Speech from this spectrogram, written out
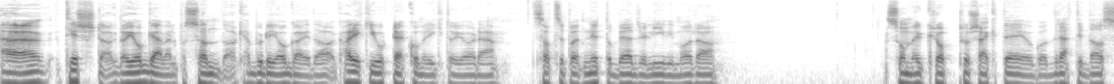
Uh, tirsdag, da jogger jeg vel på søndag. Jeg burde jogga i dag. Har ikke gjort det, kommer ikke til å gjøre det. Satser på et nytt og bedre liv i morgen. Sommerkropp-prosjektet er jo gått rett i dass,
